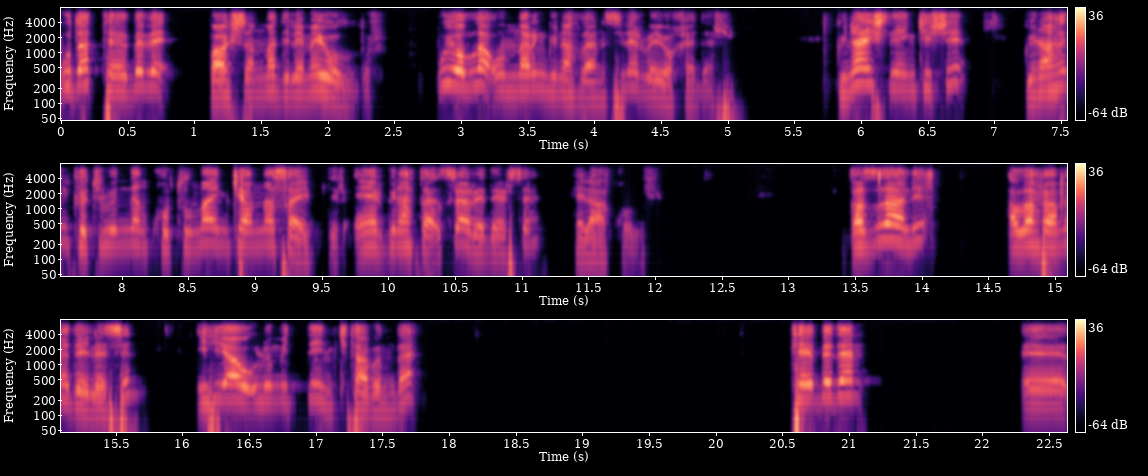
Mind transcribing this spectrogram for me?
Bu da tevbe ve bağışlanma dileme yoludur. Bu yolla onların günahlarını siler ve yok eder. Günah işleyen kişi günahın kötülüğünden kurtulma imkanına sahiptir. Eğer günahta ısrar ederse helak olur. Gazali, Allah rahmet eylesin, İhya Ulumiddin kitabında tevbeden e,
